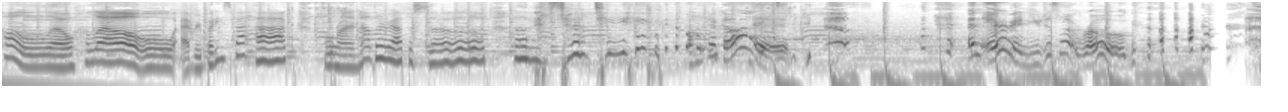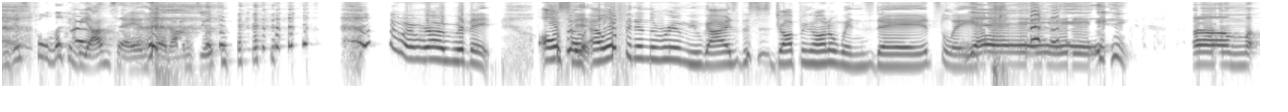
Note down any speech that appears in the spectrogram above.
Hello, hello. Everybody's back for another episode of It's Tempting. Oh my god. and Erin, you just went rogue. you just pulled like a Beyonce and said, I'm doing it. I went wrong with it. Also, elephant in the room, you guys. This is dropping on a Wednesday. It's late. Yay. um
